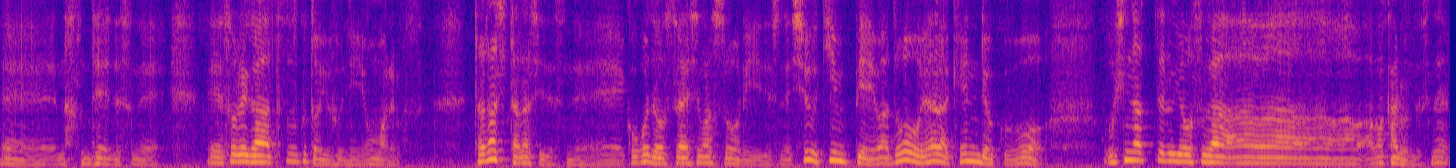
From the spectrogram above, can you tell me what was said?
えーなんでですね、えーそれが続くというふうに思われます。ただし、ただしですね、えここでお伝えします通りですね、習近平はどうやら権力を失ってる様子がわかるんですね。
